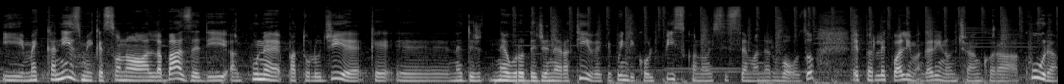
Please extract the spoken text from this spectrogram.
i meccanismi che sono alla base di alcune patologie che, eh, neurodegenerative che quindi colpiscono il sistema nervoso e per le quali magari non c'è ancora cura.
